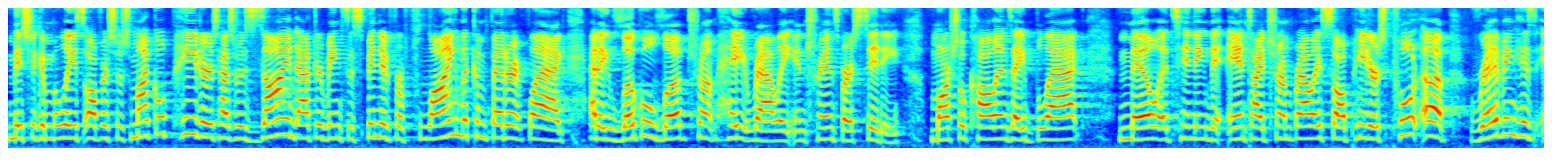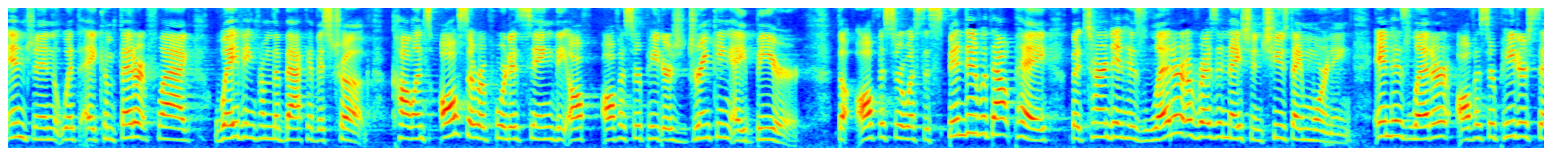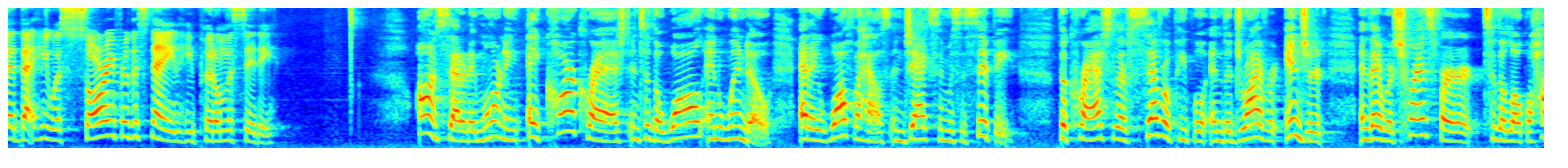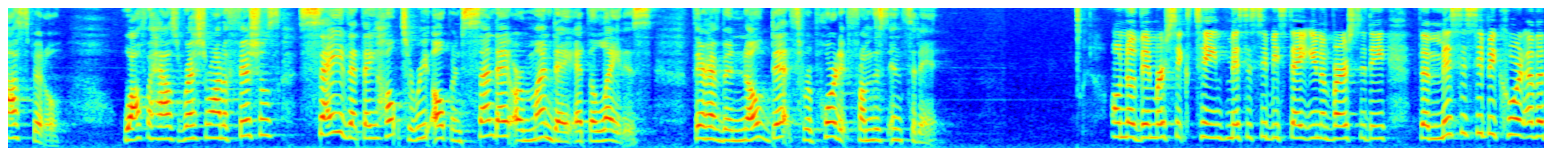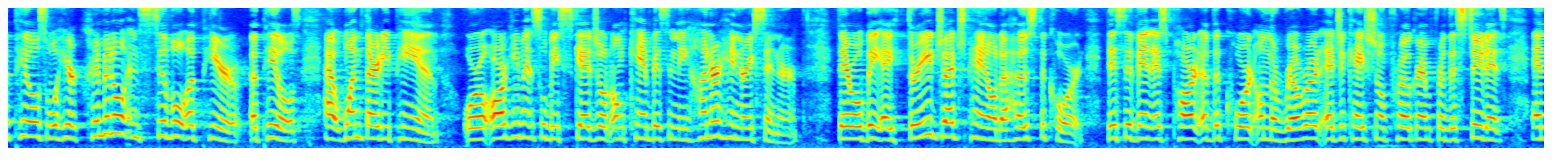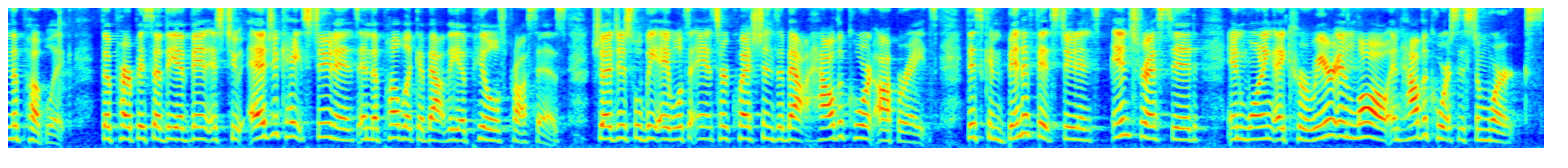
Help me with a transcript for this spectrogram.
Michigan police officers Michael Peters has resigned after being suspended for flying the Confederate flag at a local Love Trump hate rally in Traverse City. Marshall Collins, a black male attending the anti-Trump rally, saw Peters pulled up, revving his engine with a Confederate flag waving from the back of his truck. Collins also reported seeing the officer Peters drinking a beer. The officer was suspended without pay, but turned in his letter of resignation Tuesday morning. In his letter, Officer Peters said that he was sorry for the stain he put on the city. On Saturday morning, a car crashed into the wall and window at a Waffle House in Jackson, Mississippi. The crash left several people and the driver injured, and they were transferred to the local hospital. Waffle House restaurant officials say that they hope to reopen Sunday or Monday at the latest. There have been no deaths reported from this incident. On November 16th, Mississippi State University, the Mississippi Court of Appeals will hear criminal and civil appeals at 1.30 p.m. Oral arguments will be scheduled on campus in the Hunter Henry Center. There will be a three-judge panel to host the court. This event is part of the Court on the Railroad Educational Program for the students and the public. The purpose of the event is to educate students and the public about the appeals process. Judges will be able to answer questions about how the court operates. This can benefit students interested in wanting a career in law and how the court system works.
